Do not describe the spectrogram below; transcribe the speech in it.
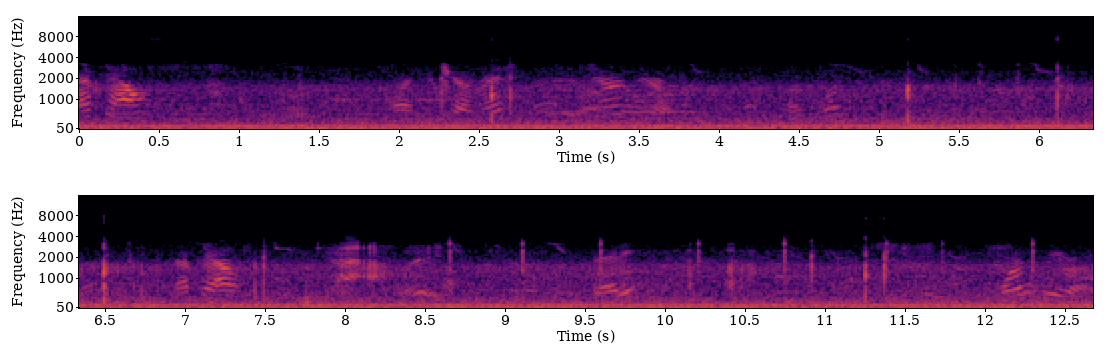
That's out. All right, here we go. Ready? Zero, zero. That's out. Ready? One, zero.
